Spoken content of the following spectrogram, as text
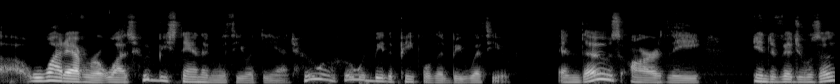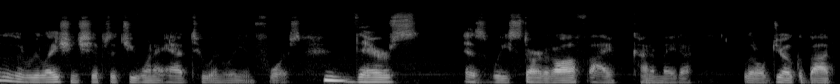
uh, whatever it was, who'd be standing with you at the end? Who, who would be the people that'd be with you? And those are the individuals, those are the relationships that you want to add to and reinforce. Mm. There's, as we started off, I kind of made a little joke about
